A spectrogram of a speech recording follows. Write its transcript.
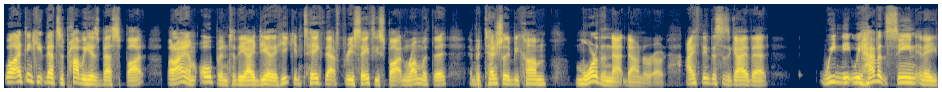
Well, I think he, that's probably his best spot, but I am open to the idea that he can take that free safety spot and run with it and potentially become more than that down the road. I think this is a guy that we need we haven't seen in a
